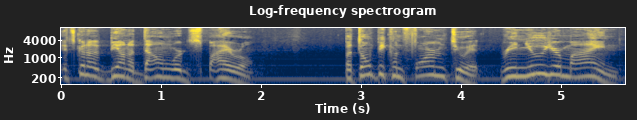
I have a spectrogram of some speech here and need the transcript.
it's going to be on a downward spiral. But don't be conformed to it. Renew your mind.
